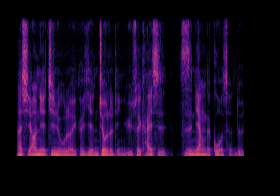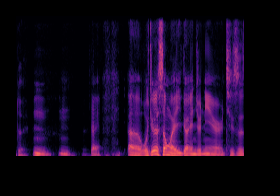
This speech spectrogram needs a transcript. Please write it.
那喜好你也进入了一个研究的领域，所以开始自酿的过程，对不对？嗯嗯，对，呃，我觉得身为一个 engineer，其实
